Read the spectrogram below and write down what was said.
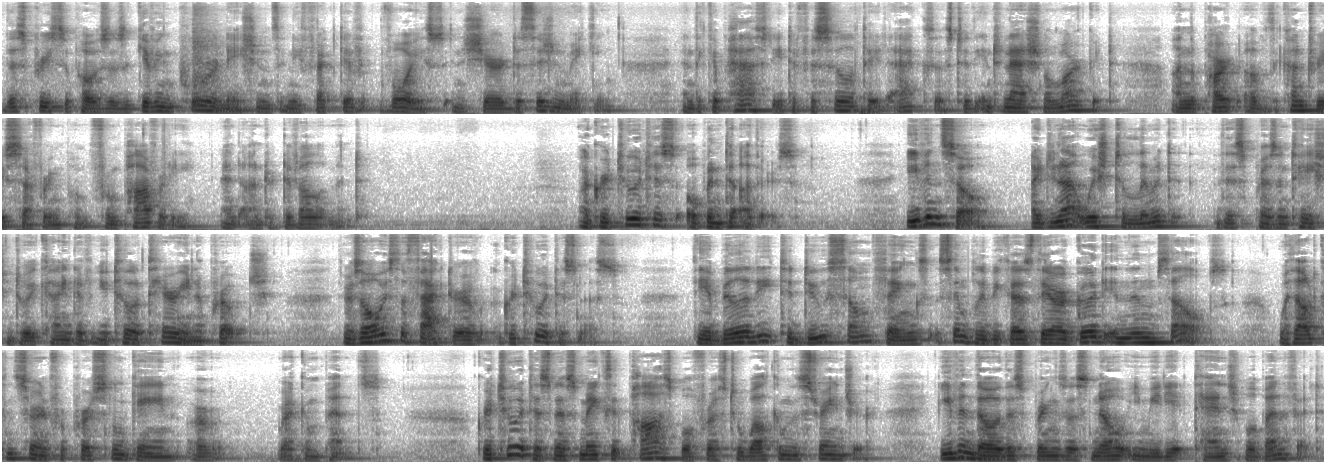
this presupposes giving poorer nations an effective voice in shared decision making and the capacity to facilitate access to the international market on the part of the countries suffering from poverty and underdevelopment. A gratuitous open to others. Even so, I do not wish to limit this presentation to a kind of utilitarian approach. There is always the factor of gratuitousness, the ability to do some things simply because they are good in themselves, without concern for personal gain or recompense. Gratuitousness makes it possible for us to welcome the stranger, even though this brings us no immediate tangible benefit.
